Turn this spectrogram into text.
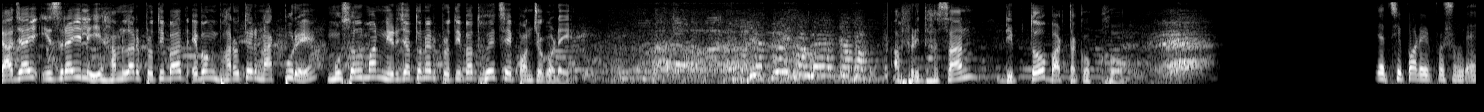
গাজায় ইসরায়েলি হামলার প্রতিবাদ এবং ভারতের নাগপুরে মুসলমান নির্যাতনের প্রতিবাদ হয়েছে পঞ্চগড়ে। আফরিদ হাসান, দীপ্ত বার্তাকক্ষ। যাচ্ছি পরের প্রসঙ্গে।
